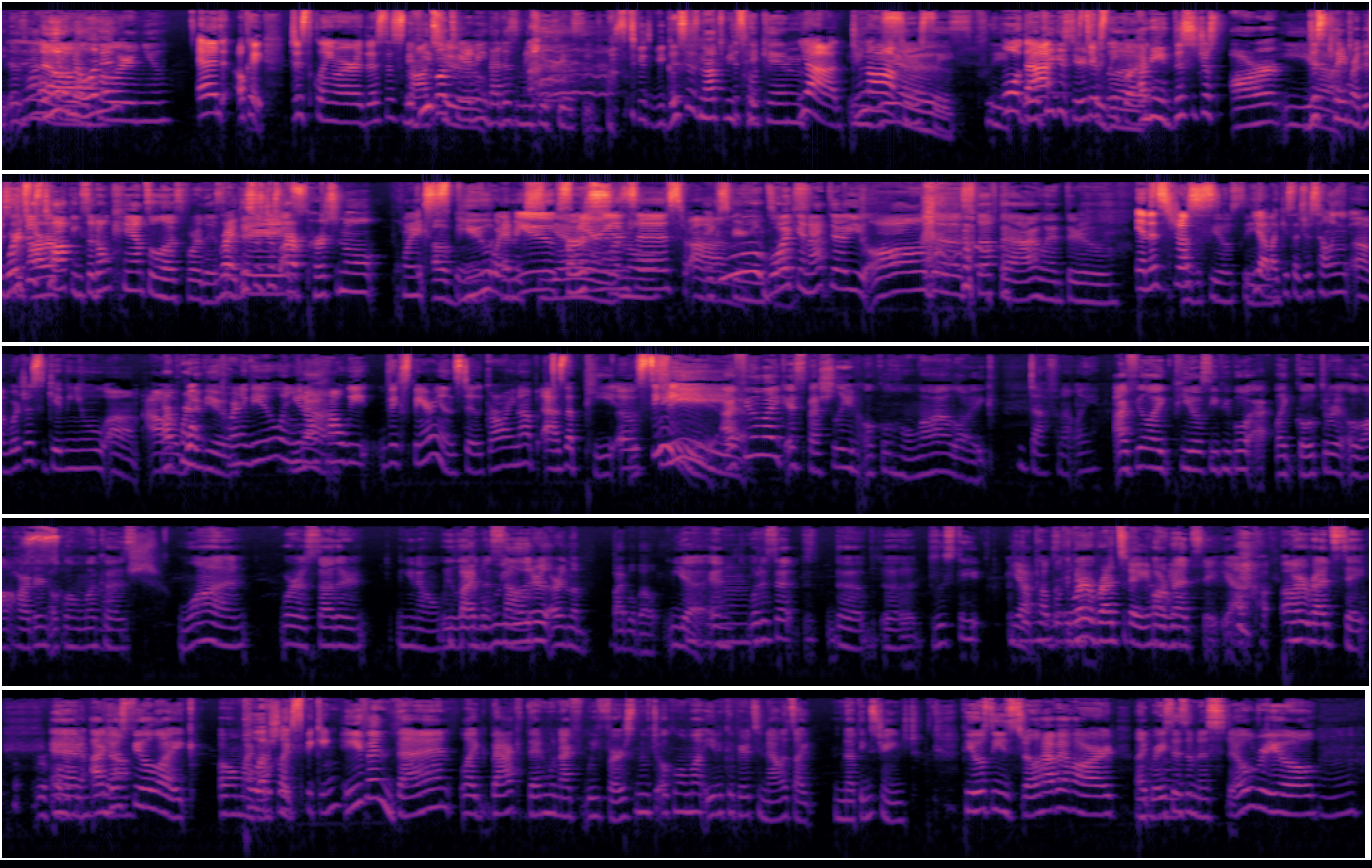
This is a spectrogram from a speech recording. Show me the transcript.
As long No. you have Melanin? color in you. And okay, disclaimer: this is If not you go to. tanning, that doesn't make you POC. This is not to be taken. yeah, do not. Yes, seriously. Please. Well, that- take it seriously, seriously, but, but- I mean, this is just our yeah. disclaimer. This we're is just our, talking, so don't cancel us for this. Right. This is just our personal point of view Point and of view, ex- experiences, personal um, Ooh, boy, can I tell you all the stuff that I went through. and it's just As a POC. yeah, like you said, just telling. Um, we're just giving you um our, Our point what- of view. point of view, and you know how we we've experienced it growing up as a POC. See. I feel like, especially in Oklahoma, like Definitely. I feel like POC people uh, like go through it a lot harder in Oklahoma because one, we're a southern, you know, we live Bible. in the We south. literally are in the Bible Belt. yeah, and what is that? The uh, blue state. Yeah, Republican. we're a red state. or honey. red state. Yeah, um, we're a red state, Republican. and I Yeah. just feel like oh my gosh, like speaking, even then, like back then when I we first moved to Oklahoma, even compared to now, it's like nothing's changed. POCs still have it hard. Like racism is still real,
